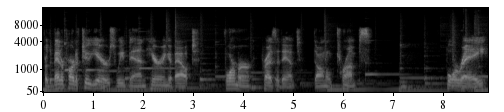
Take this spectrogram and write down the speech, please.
for the better part of two years, we've been hearing about former President Donald Trump's foray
